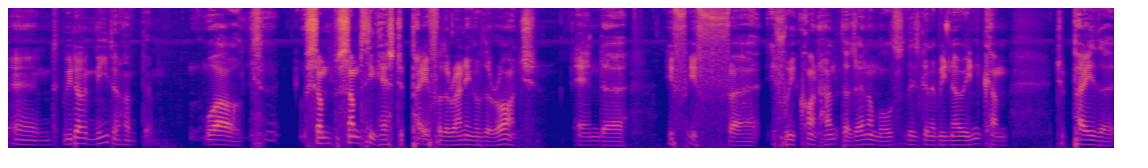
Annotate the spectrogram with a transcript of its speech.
and we don't need to hunt them. Well, some something has to pay for the running of the ranch, and uh, if if uh, if we can't hunt those animals, there's going to be no income to pay the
